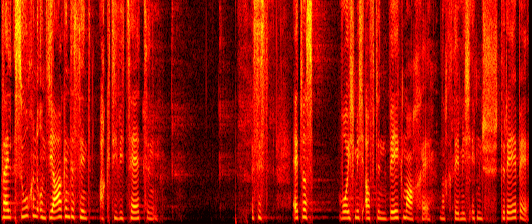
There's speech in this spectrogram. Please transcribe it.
Weil Suchen und Jagen, das sind Aktivitäten. Es ist etwas, wo ich mich auf den Weg mache, nachdem ich eben strebe.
